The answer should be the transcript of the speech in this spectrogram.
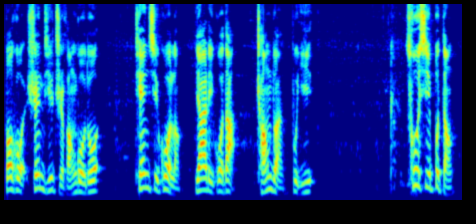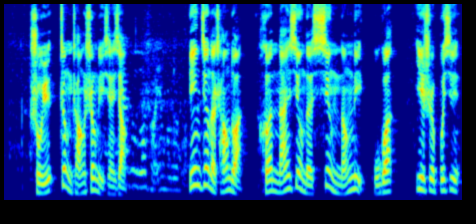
包括身体脂肪过多、天气过冷、压力过大、长短不一、粗细不等，属于正常生理现象。阴茎的长短和男性的性能力无关，亦是不系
